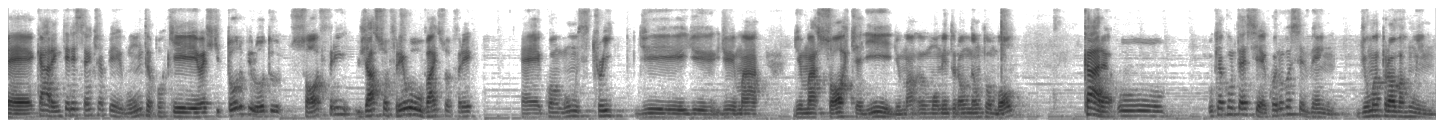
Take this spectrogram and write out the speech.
É, cara, é interessante a pergunta, porque eu acho que todo piloto sofre, já sofreu ou vai sofrer é, com algum streak de, de, de, uma, de má sorte ali, de um momento não, não tão bom. Cara, o, o que acontece é, quando você vem de uma prova ruim,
